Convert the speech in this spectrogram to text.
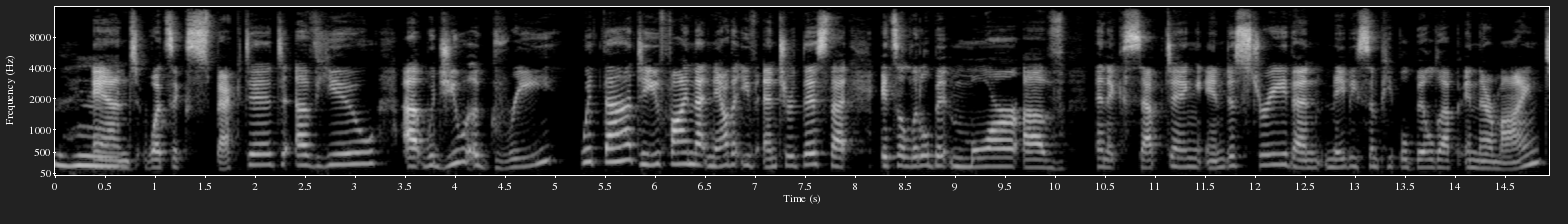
mm-hmm. and what's expected of you. Uh, would you agree with that? Do you find that now that you've entered this, that it's a little bit more of an accepting industry than maybe some people build up in their mind?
